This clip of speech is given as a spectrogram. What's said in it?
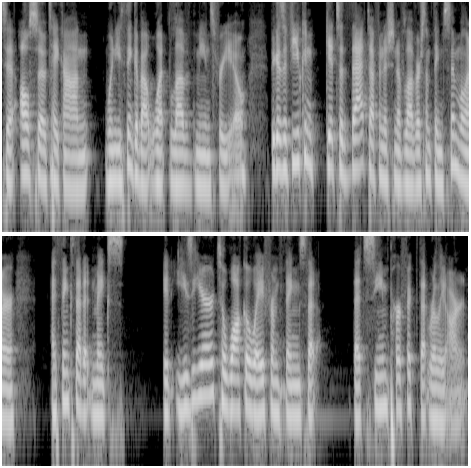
to also take on when you think about what love means for you. Because if you can get to that definition of love or something similar, I think that it makes it easier to walk away from things that that seem perfect that really aren't.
